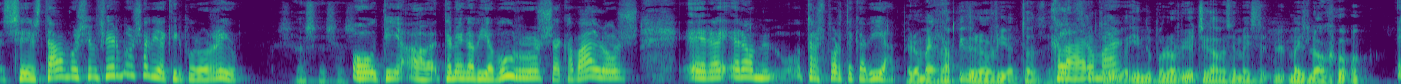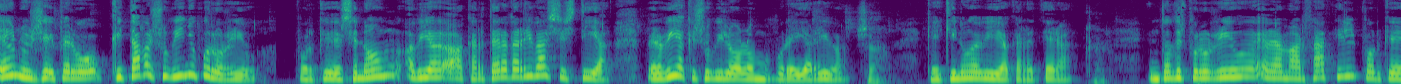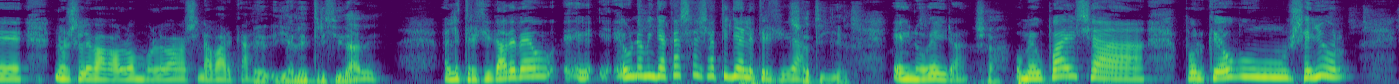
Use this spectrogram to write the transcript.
Se estábamos enfermos había que ir por o río. Xa, xa, xa, xa. Ou tía, a, tamén había burros, a cabalos, era, era o transporte que había. Pero máis rápido era o río, entonces. Claro, máis... Indo polo río chegabas máis, máis logo. Eu non sei, pero quitaba o viño por o río porque senón había a carretera de arriba existía, pero había que subilo o lombo por aí arriba. Xa. Que aquí non había carretera. Claro. Entonces por o río era máis fácil porque non se levaba o lombo, levábase na barca. Pero, e a electricidade? A electricidade veu, eh, eu na miña casa xa tiña electricidade. Xa tiñas. En Nogueira. Xa. O meu pai xa, porque houve un señor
